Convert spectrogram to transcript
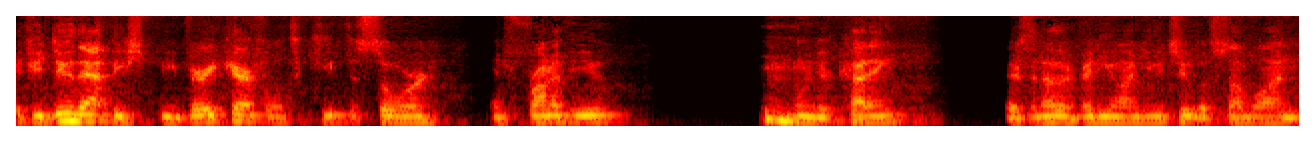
if you do that, be, be very careful to keep the sword in front of you when you're cutting. There's another video on YouTube of someone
